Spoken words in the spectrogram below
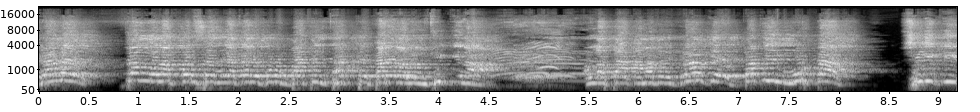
গ্রামের জন্ম লাভ করেছেন, এখানে কোনো বাতিল থাকতে পারে না, ঠিক কিনা? আল্লাহ পাক আমাদের গ্রামকে বাতিল, মুরতাদ সিরিকি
